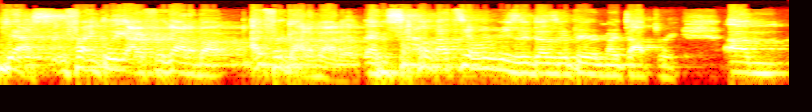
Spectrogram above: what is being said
Yes, frankly, I forgot about I forgot about it, and so that's the only reason it doesn't appear in my top three. Um,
